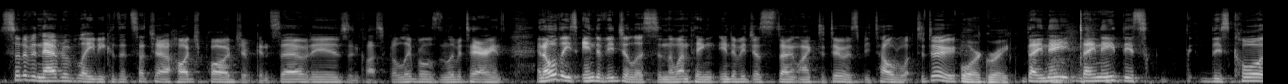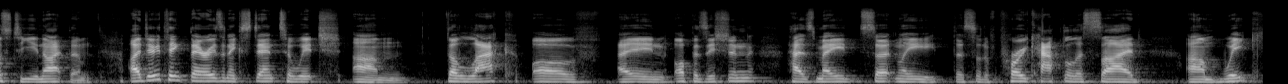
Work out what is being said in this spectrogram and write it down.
sort of inevitably, because it's such a hodgepodge of conservatives and classical liberals and libertarians and all these individualists. And the one thing individualists don't like to do is be told what to do or agree. They need they need this this cause to unite them. I do think there is an extent to which um, the lack of an opposition has made certainly the sort of pro-capitalist side um, weak.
